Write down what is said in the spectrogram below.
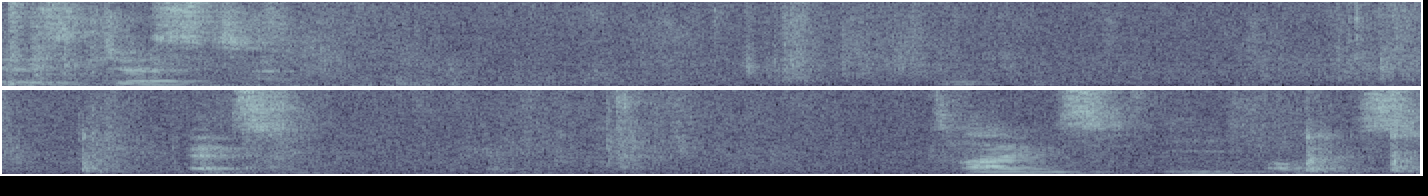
is just S times E of S.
